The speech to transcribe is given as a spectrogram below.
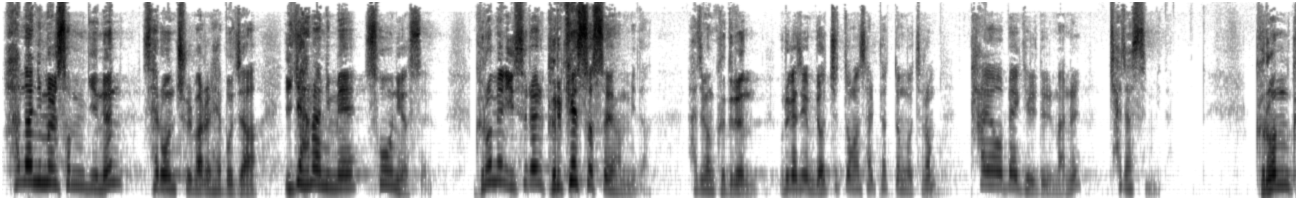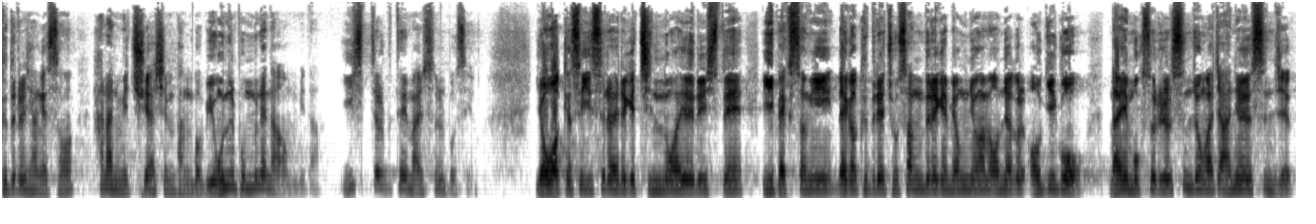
하나님을 섬기는 새로운 출발을 해보자. 이게 하나님의 소원이었어요. 그러면 이스라엘 그렇게 했었어야 합니다. 하지만 그들은 우리가 지금 몇 주 동안 살폈던 것처럼 타협의 길들만을 찾았습니다. 그런 그들을 향해서 하나님이 취하신 방법이 오늘 본문에 나옵니다. 20절부터의 말씀을 보세요. 여호와께서 이스라엘에게 진노하여 이르시되 이 백성이 내가 그들의 조상들에게 명령한 언약을 어기고 나의 목소리를 순종하지 아니하였은즉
